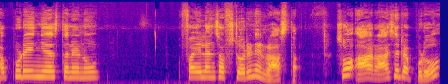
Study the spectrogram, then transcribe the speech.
అప్పుడు ఏం చేస్తాను నేను? ఫైవ్ లైన్స్ ఆఫ్ స్టోరీ నేను రాస్తా. సో ఆ రాసేటప్పుడు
